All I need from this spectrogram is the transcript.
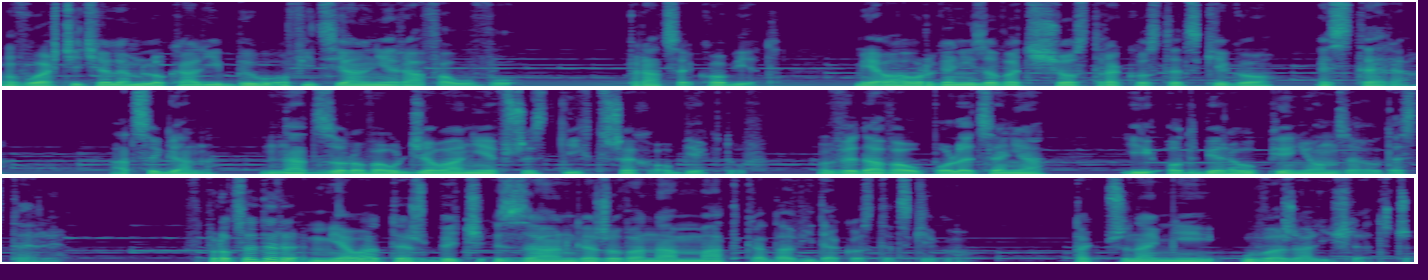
Właścicielem lokali był oficjalnie Rafał W. Pracę kobiet miała organizować siostra Kosteckiego Estera, a Cygan nadzorował działanie wszystkich trzech obiektów, wydawał polecenia i odbierał pieniądze od Estery. W proceder miała też być zaangażowana matka Dawida Kosteckiego. Tak przynajmniej uważali śledczy.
